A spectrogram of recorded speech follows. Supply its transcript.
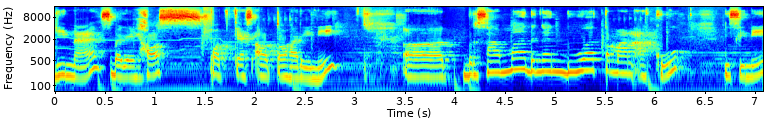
Gina, sebagai host podcast Alto hari ini. Uh, bersama dengan dua teman aku di sini.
